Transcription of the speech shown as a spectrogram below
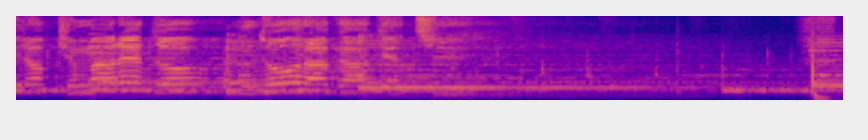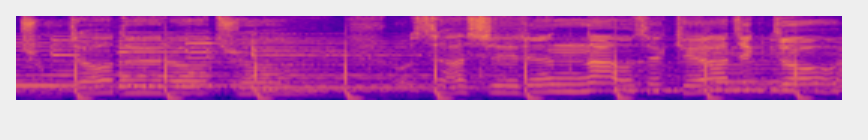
이렇게 말해도 난 돌아가겠지. 좀 더 들어줘. 어, 사실은 나 어색해 아직도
